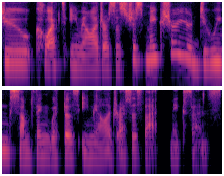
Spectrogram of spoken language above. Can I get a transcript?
to collect email addresses, just make sure you're doing something with those email addresses that makes sense.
